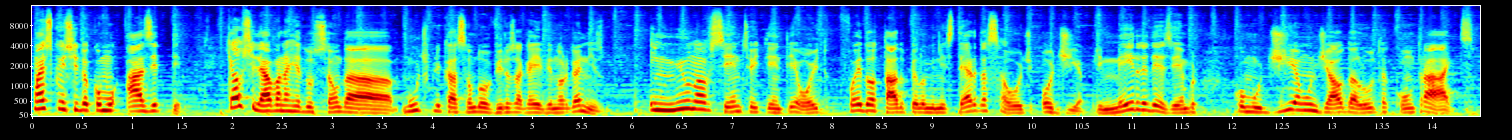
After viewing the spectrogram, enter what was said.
mais conhecida como AZT, que auxiliava na redução da multiplicação do vírus HIV no organismo. Em 1988, foi adotado pelo Ministério da Saúde o dia 1 de dezembro como o Dia Mundial da Luta contra a AIDS.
